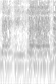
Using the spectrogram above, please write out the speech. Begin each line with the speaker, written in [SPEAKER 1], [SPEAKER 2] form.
[SPEAKER 1] إِلَىٰ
